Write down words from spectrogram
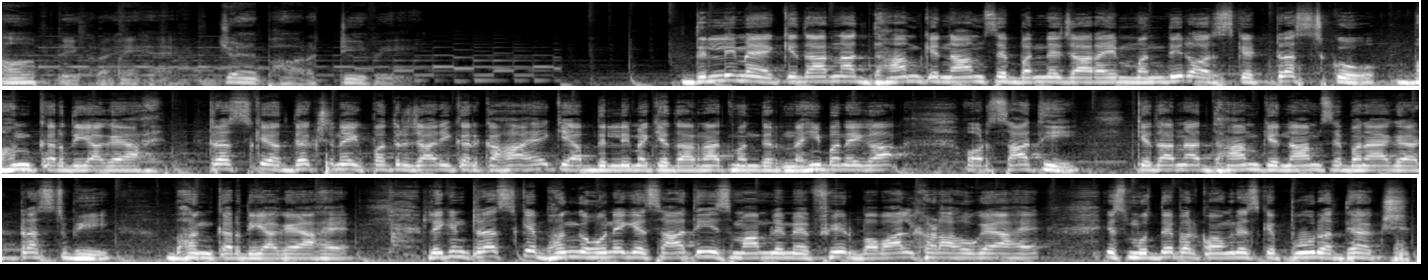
आप देख रहे हैं जय भारत टीवी। दिल्ली में केदारनाथ धाम के नाम से बनने जा रहे मंदिर और इसके ट्रस्ट को भंग कर दिया गया है। ट्रस्ट के अध्यक्ष ने एक पत्र जारी कर कहा है कि अब दिल्ली में केदारनाथ मंदिर नहीं बनेगा और साथ ही केदारनाथ धाम के नाम से बनाया गया ट्रस्ट भी भंग कर दिया गया है। लेकिन ट्रस्ट के भंग होने के साथ ही इस मामले में फिर बवाल खड़ा हो गया है। इस मुद्दे पर कांग्रेस के पूर्व अध्यक्ष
